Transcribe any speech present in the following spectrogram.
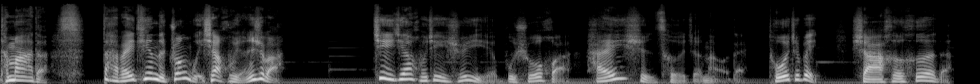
他妈的，大白天的装鬼吓唬人是吧？”这家伙这时也不说话，还是侧着脑袋，驼着背。傻呵呵的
